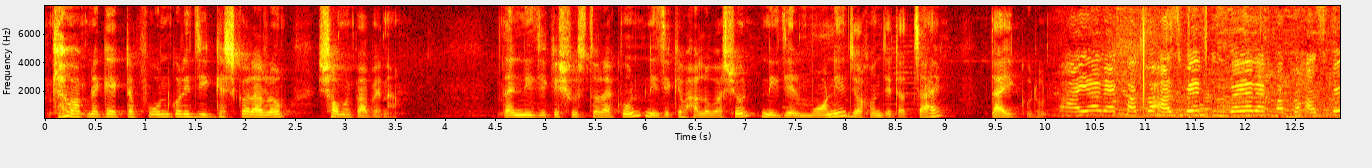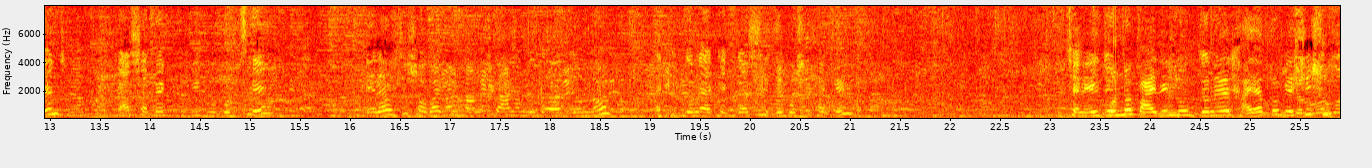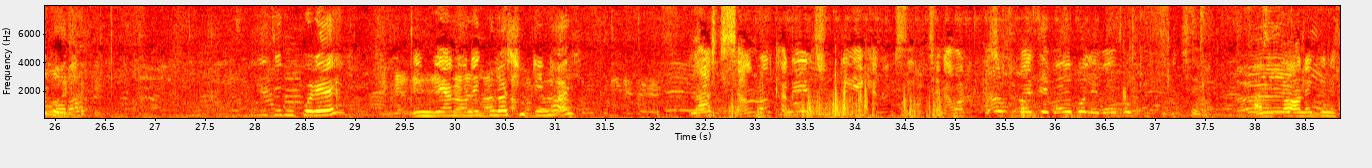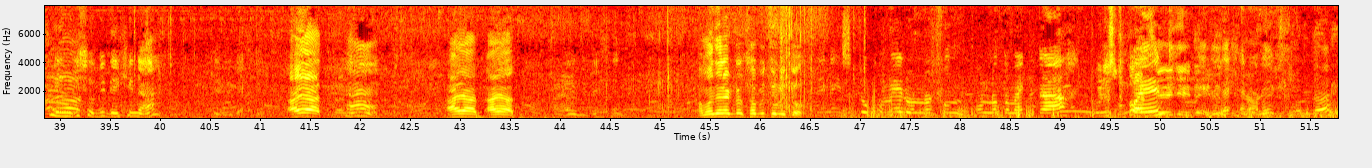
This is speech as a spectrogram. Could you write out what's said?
কেউ আপনাকে একটা ফোন করে জিজ্ঞেস করারও সময় পাবে না। তাই নিজেকে সুস্থ রাখুন, নিজেকে ভালোবাসুন, নিজের মনে যখন যেটা চায় তাই করুন। ভাইয়ার একমাত্র হাজবেন্ড দুই ভাইয়ার একমাত্র হাজবেন্ড তার সাথে খুবই করছে। এরা হচ্ছে সবাই মানে মানুষকে আনন্দ দেওয়ার জন্য এক একজন এক একটা সেজে বসে থাকে। বুঝছেন? এই জন্য বাইরের লোকজনের হায়াতও বেশি সুস্থ থাকে। নিজের উপরে। ইন্ডিয়ান অনেকগুলো শুটিং হয়। লাস্ট সালমান খানের শুটিং এখানে হচ্ছে বুঝছেন আমার সবাই যেভাবে বলে এভাবে বলতেছি বুঝছেন আমি তো অনেকদিন হিন্দি ছবি দেখি না। আয়াত। হ্যাঁ। আয়াত আয়াত। আমাদের একটা ছবি তুলি তো। স্টকহোমের অন্য অন্যতম একটা টুরিস্ট পয়েন্ট দেখেন অনেক সুন্দর।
